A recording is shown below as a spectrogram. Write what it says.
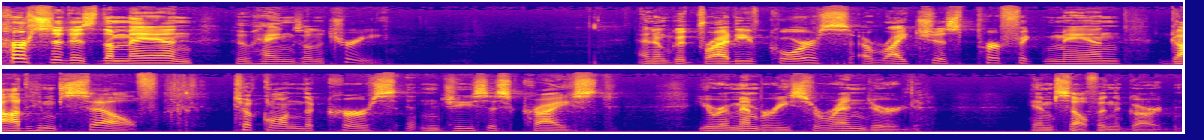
Cursed is the man who hangs on a tree. And on Good Friday, of course, a righteous, perfect man, God Himself, took on the curse in Jesus Christ. You remember He surrendered Himself in the garden.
